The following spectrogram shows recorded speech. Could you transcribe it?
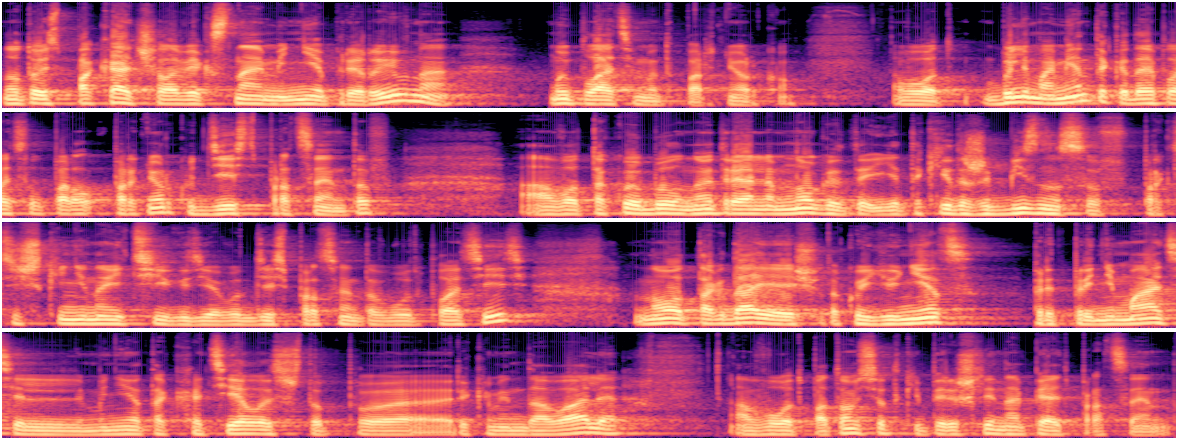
Но то есть пока человек с нами непрерывно, мы платим эту партнерку. Вот. Были моменты, когда я платил партнерку 10%, а вот такое было, но это реально много, это, таких даже бизнесов практически не найти, где вот 10% будут платить. Но тогда я еще такой юнец, предприниматель, мне так хотелось, чтобы э, рекомендовали. А вот, потом все-таки перешли на 5%.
